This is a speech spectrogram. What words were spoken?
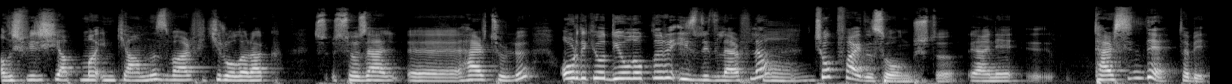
alışveriş yapma imkanınız var fikir olarak sözel e, her türlü. Oradaki o diyalogları izlediler falan. Çok faydası olmuştu. Yani e, tersinde tabii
